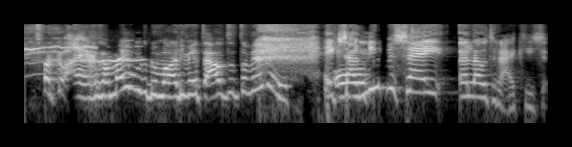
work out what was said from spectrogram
Zou ik wel ergens aan mee moeten doen waar die witte auto te winnen is. ik zou niet per se een loterij kiezen.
